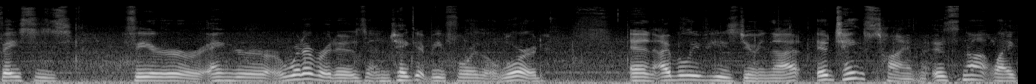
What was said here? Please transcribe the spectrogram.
face his fear or anger or whatever it is and take it before the Lord and I believe he's doing that. It takes time. It's not like,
